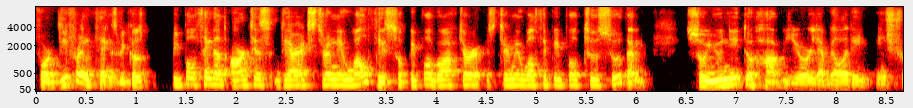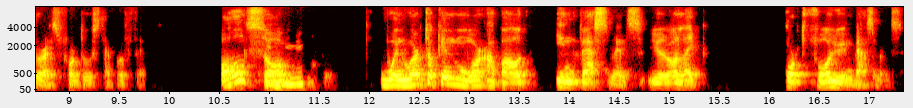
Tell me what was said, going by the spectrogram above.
for different things because people think that artists they are extremely wealthy. So people go after extremely wealthy people to sue them. So you need to have your liability insurance for those type of things. Also mm-hmm. when we're talking more about investments you know like portfolio investments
